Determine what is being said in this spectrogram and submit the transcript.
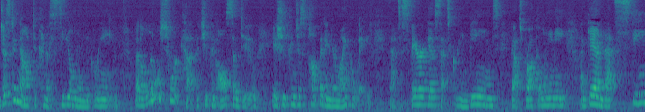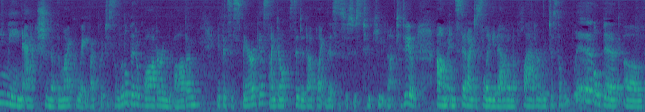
just enough to kind of seal in the green. But a little shortcut that you can also do is you can just pop it in your microwave. That's asparagus, that's green beans, that's broccolini. Again, that steaming action of the microwave. I put just a little bit of water in the bottom. If it's asparagus, I don't sit it up like this. This was just too cute not to do. Um, instead, I just lay it out on a platter with just a little bit of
